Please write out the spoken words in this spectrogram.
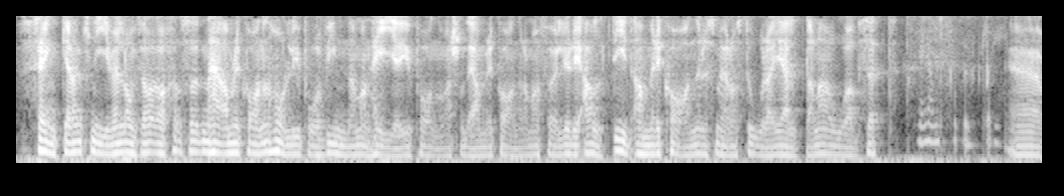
sänker han kniven långsamt. Och så den här amerikanen håller ju på att vinna. Man hejar ju på honom eftersom det är amerikanerna man följer. Det är alltid amerikaner som är de stora hjältarna oavsett. Absolutely. Eh,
